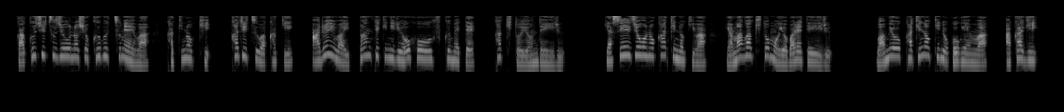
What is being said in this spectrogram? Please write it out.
学術上の植物名は柿の木、果実は柿、あるいは一般的に両方を含めて、柿と呼んでいる。野生上の柿の木は山柿とも呼ばれている。和名柿の木の語源は赤木、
